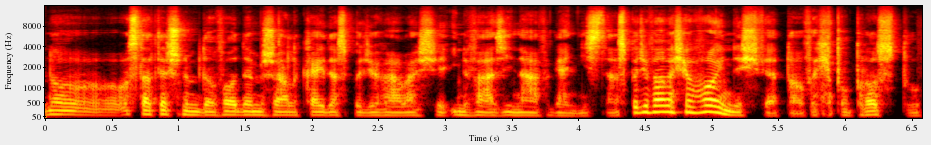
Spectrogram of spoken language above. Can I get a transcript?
no, ostatecznym dowodem, że Al-Kaida spodziewała się inwazji na Afganistan. Spodziewała się wojny światowej po prostu.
